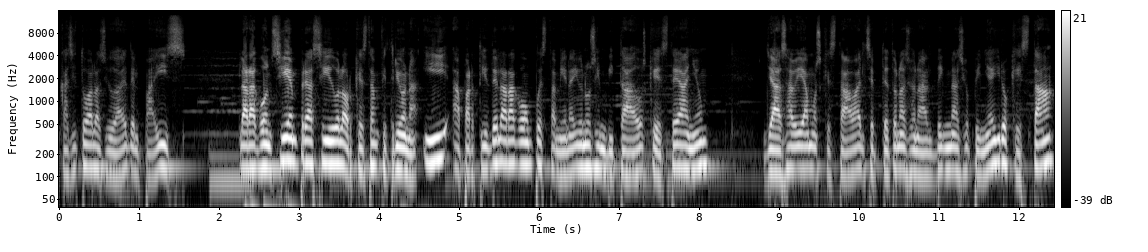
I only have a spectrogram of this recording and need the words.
casi todas las ciudades del país. La Aragón siempre ha sido la orquesta anfitriona y a partir del Aragón pues también hay unos invitados que este año ya sabíamos que estaba el Septeto Nacional de Ignacio Piñeiro, que está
